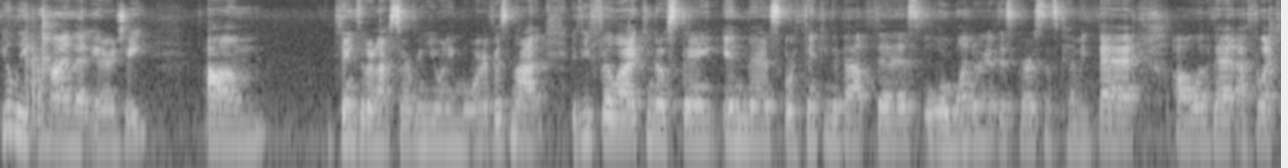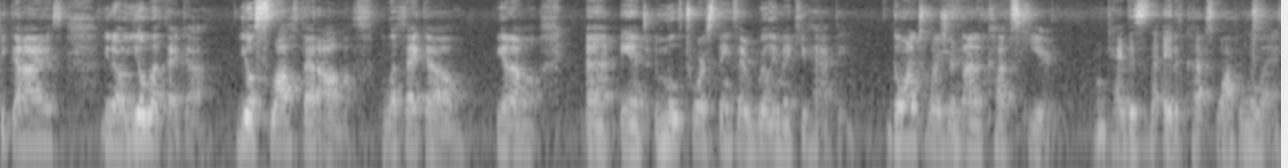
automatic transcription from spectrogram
You leave behind that energy. Um, things that are not serving you anymore. If it's not, if you feel like, you know, staying in this or thinking about this or wondering if this person's coming back, all of that, I feel like you guys, you know, you'll let that go. You'll slough that off, let that go, you know, uh, and move towards things that really make you happy. Going towards your Nine of Cups here. Okay, this is the Eight of Cups walking away.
